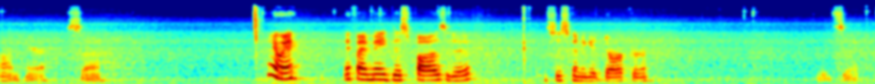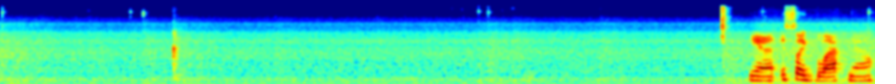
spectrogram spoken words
on here. So anyway, if I made this positive, it's just going to get darker. Let's see. Yeah, it's like black now.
